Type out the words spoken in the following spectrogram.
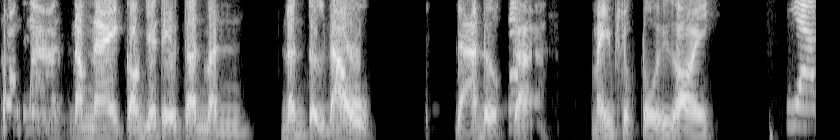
con à, năm nay con giới thiệu tên mình đến từ đâu đã được à, mấy chục tuổi rồi Dạ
